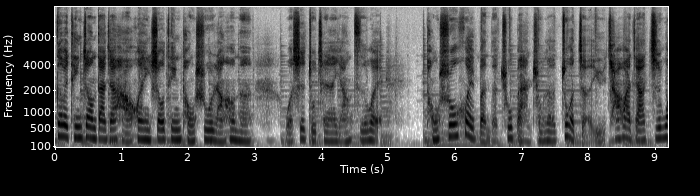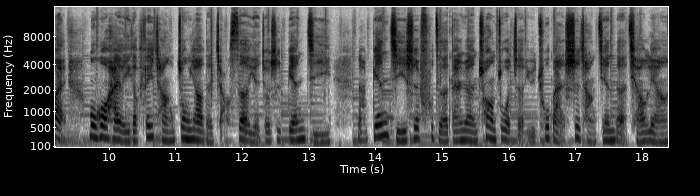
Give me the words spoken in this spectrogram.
各位听众，大家好，欢迎收听童书。然后呢，我是主持人杨子伟。童书绘本的出版，除了作者与插画家之外，幕后还有一个非常重要的角色，也就是编辑。那编辑是负责担任创作者与出版市场间的桥梁，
